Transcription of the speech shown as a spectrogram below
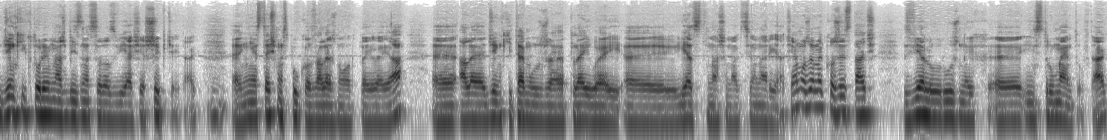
dzięki którym nasz biznes rozwija się szybciej. Tak? E, Nie jesteśmy spółką zależną od Playwaya, e, ale dzięki temu, że Playway e, jest w naszym akcjonariacie, możemy korzystać z wielu różnych e, instrumentów. Tak?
